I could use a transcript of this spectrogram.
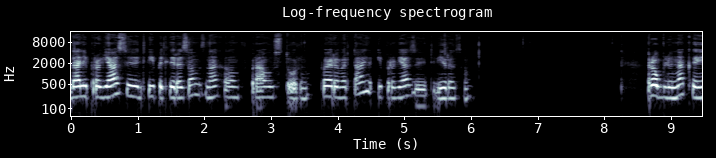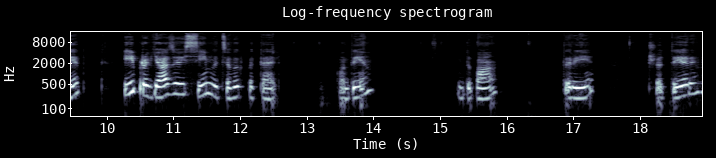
Далі пров'язую 2 петлі разом з нахилом в праву сторону. Перевертаю і пров'язую 2 разом роблю накид і пров'язую 7 лицевих петель. 1, 2, 3, 4,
